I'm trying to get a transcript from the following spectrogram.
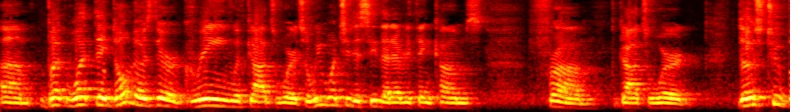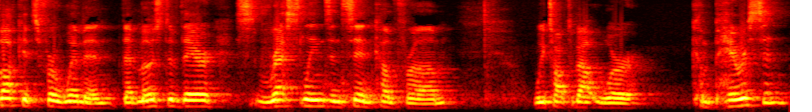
Um, but what they don't know is they're agreeing with God's word. So we want you to see that everything comes from God's word. Those two buckets for women that most of their wrestlings and sin come from, we talked about were comparison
